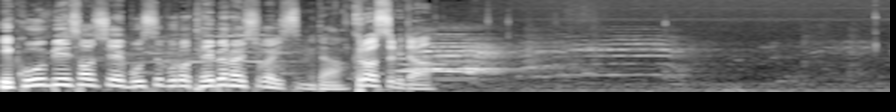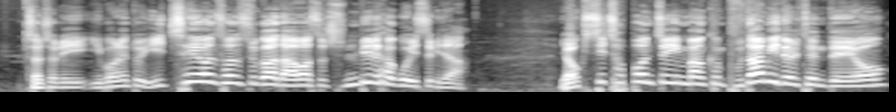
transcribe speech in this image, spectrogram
이 고은빈 선수의 모습으로 대변할 수가 있습니다. 그렇습니다. 천천히 이번엔 또 이채연 선수가 나와서 준비를 하고 있습니다. 역시 첫 번째인 만큼 부담이 될 텐데요.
